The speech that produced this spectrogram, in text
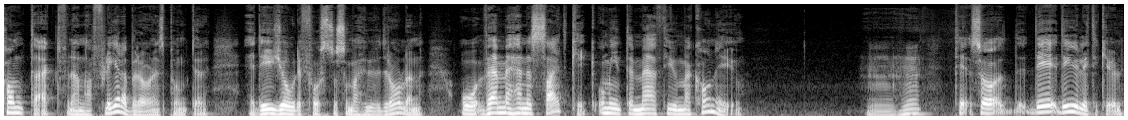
Contact för den har flera beröringspunkter. Eh, det är Jodie Foster som har huvudrollen. Och vem är hennes sidekick om inte Matthew McConaughey? Mhm. Till- Så det, det är ju lite kul.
